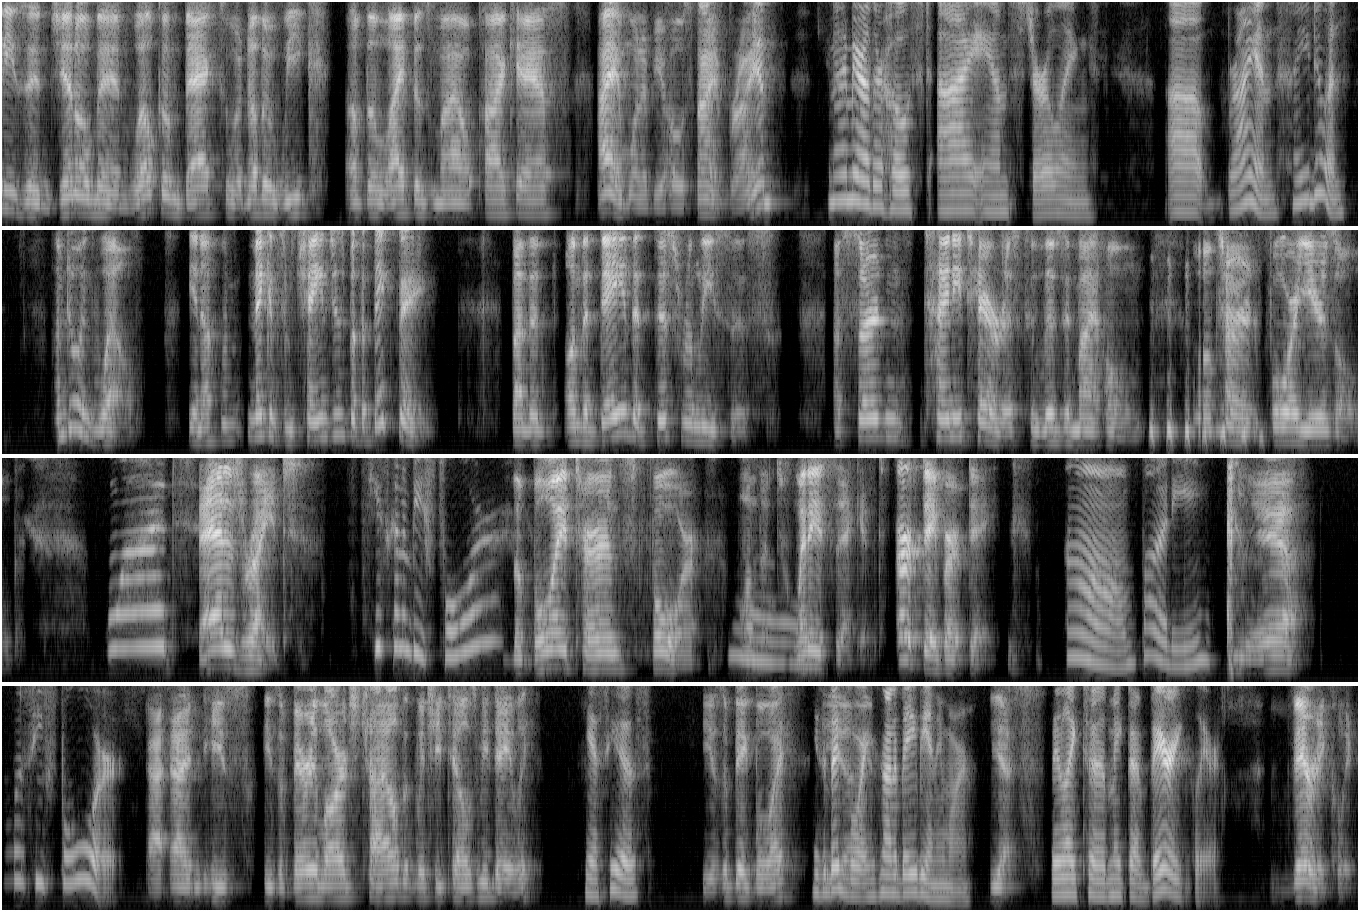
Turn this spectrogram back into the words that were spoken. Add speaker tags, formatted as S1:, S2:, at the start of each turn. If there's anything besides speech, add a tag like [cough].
S1: Ladies and gentlemen, welcome back to another week of the Life is Mile podcast. I am one of your hosts. I am Brian.
S2: And I'm your other host. I am Sterling. Uh, Brian, how you doing?
S1: I'm doing well. You know, making some changes, but the big thing, by the on the day that this releases, a certain tiny terrorist who lives in my home [laughs] will turn four years old.
S2: What?
S1: That is right.
S2: He's gonna be four?
S1: The boy turns four on the 22nd. Earth Day birthday.
S2: Oh, buddy.
S1: Yeah.
S2: What was he four?
S1: Uh, I, I, he's he's a very large child, which he tells me daily.
S2: Yes, he is.
S1: He is a big boy.
S2: He's a big uh, boy. He's not a baby anymore.
S1: Yes.
S2: They like to make that very clear.
S1: Very clear.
